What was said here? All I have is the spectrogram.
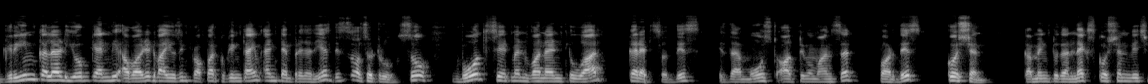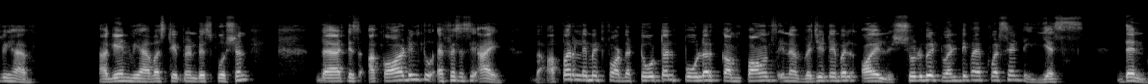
green colored yolk can be avoided by using proper cooking time and temperature. Yes, this is also true. So both statement one and two are correct. So this is the most optimum answer for this question. Coming to the next question which we have. Again, we have a statement based question that is according to FSSAI, the upper limit for the total polar compounds in a vegetable oil should be 25%. Yes. Then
